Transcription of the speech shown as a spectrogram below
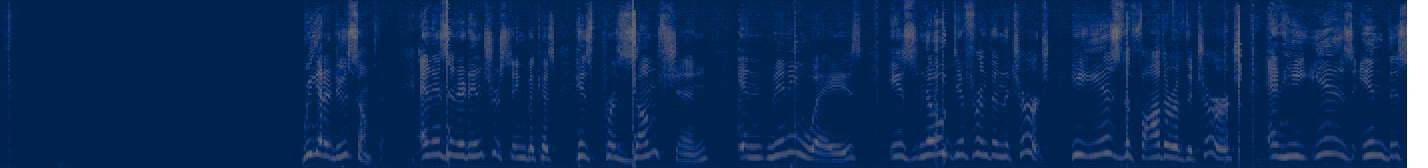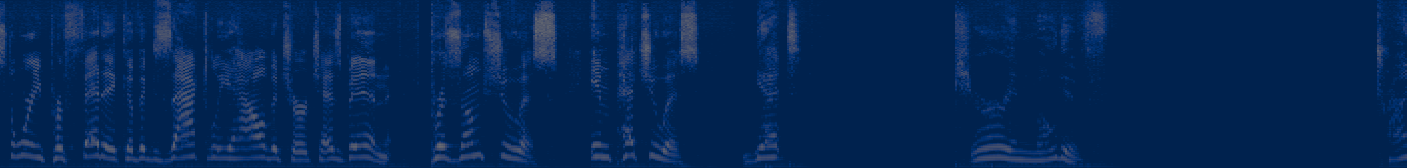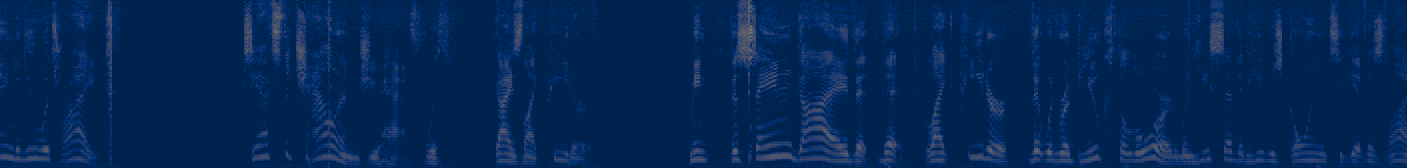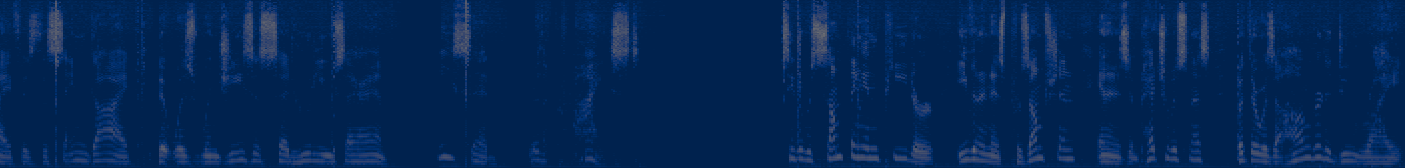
We got to do something. And isn't it interesting because his presumption in many ways is no different than the church. He is the father of the church, and he is in this story prophetic of exactly how the church has been presumptuous, impetuous, yet pure in motive, trying to do what's right. See, that's the challenge you have with guys like Peter. Mean, the same guy that, that like Peter, that would rebuke the Lord when he said that he was going to give his life is the same guy that was when Jesus said, Who do you say I am? He said, You're the Christ. See, there was something in Peter, even in his presumption and in his impetuousness, but there was a hunger to do right.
